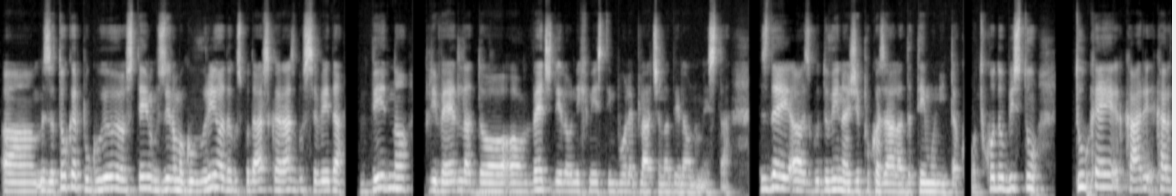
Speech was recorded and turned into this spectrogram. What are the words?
Um, zato, ker pogojujejo s tem, oziroma govorijo, da gospodarska rast bo seveda vedno privedla do uh, več delovnih mest in bolje plačena delovna mesta. Zdaj, uh, zgodovina je že pokazala, da temu ni tako. Tako da v bistvu tukaj, kar, kar,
